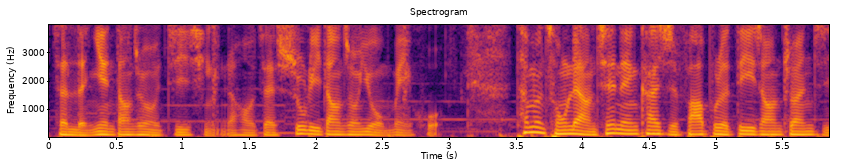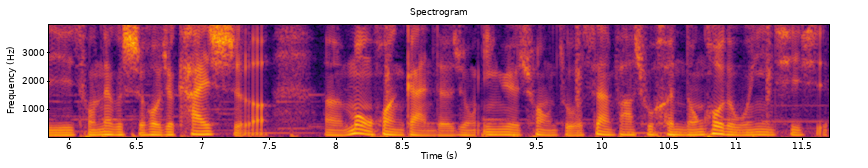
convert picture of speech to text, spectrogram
在冷艳当中有激情，然后在疏离当中又有魅惑。他们从两千年开始发布的第一张专辑，从那个时候就开始了，呃，梦幻感的这种音乐创作，散发出很浓厚的文艺气息。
